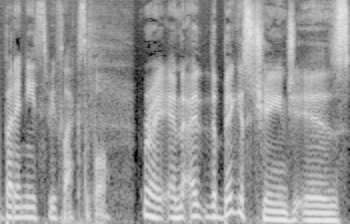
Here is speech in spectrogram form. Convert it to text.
but it needs to be flexible. Right, and I, the biggest change is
